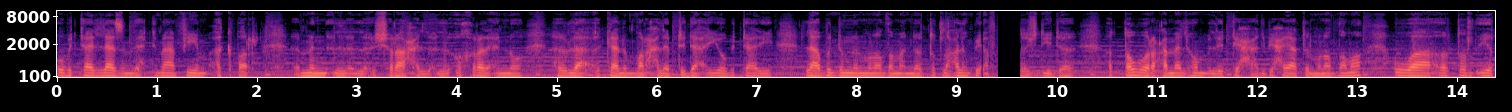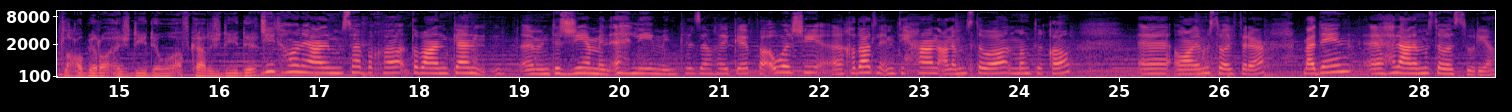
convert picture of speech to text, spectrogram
وبالتالي لازم الاهتمام فيهم أكبر من الاشراح الأخرى لأنه هؤلاء كانوا بمرحلة ابتدائية وبالتالي لابد من المنظمة أنه تطلع لهم بأفكار جديدة تطور عملهم الاتحادي بحياة المنظمة ويطلعوا برؤى جديدة وأفكار جديدة. جيت هون على المسابقة طبعا كان من تشجيع من أهلي من كذا وهيك فأول شيء خضعت الامتحان على مستوى المنطقة آه، أو على مستوى الفرع. بعدين آه، هلا على مستوى سوريا.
